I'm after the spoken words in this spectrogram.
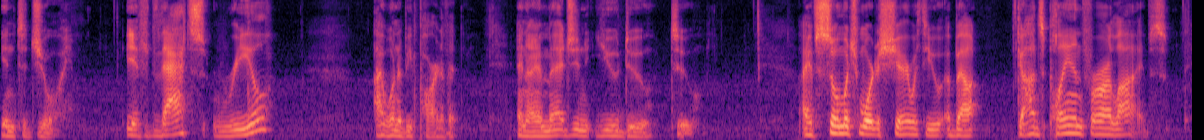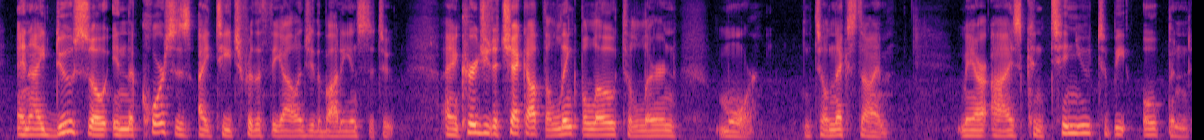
into joy. If that's real, I want to be part of it. And I imagine you do too. I have so much more to share with you about God's plan for our lives. And I do so in the courses I teach for the Theology of the Body Institute. I encourage you to check out the link below to learn more. Until next time, may our eyes continue to be opened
